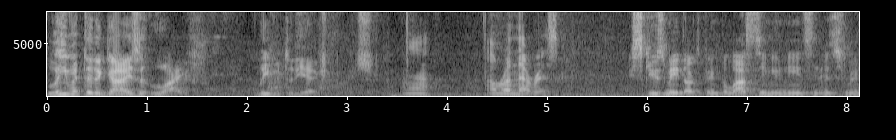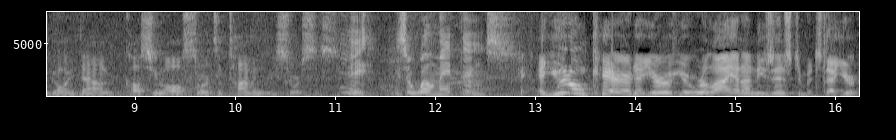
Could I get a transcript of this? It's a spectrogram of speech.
Leave it to the guys at Life. Leave it to the experts. Nah, I'll run that risk. Excuse me, Dr. Pink, the last thing you need is an instrument going down, costing you all sorts of time and resources. Hey, these are well made things. And you don't care that you're, you're relying on these instruments, that your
